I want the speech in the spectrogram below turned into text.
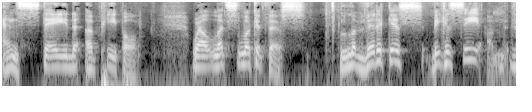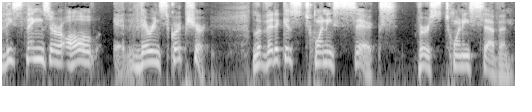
and stayed a people? Well, let's look at this. Leviticus, because see, um, these things are all, they're in scripture. Leviticus 26, verse 27.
